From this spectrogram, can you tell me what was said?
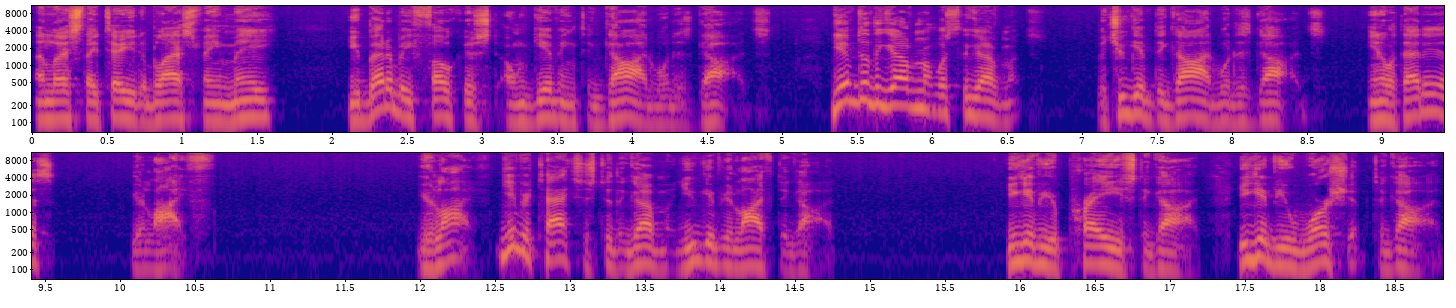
unless they tell you to blaspheme me. You better be focused on giving to God what is God's. Give to the government what's the government's, but you give to God what is God's. You know what that is? Your life. Your life. Give your taxes to the government. You give your life to God. You give your praise to God. You give your worship to God.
